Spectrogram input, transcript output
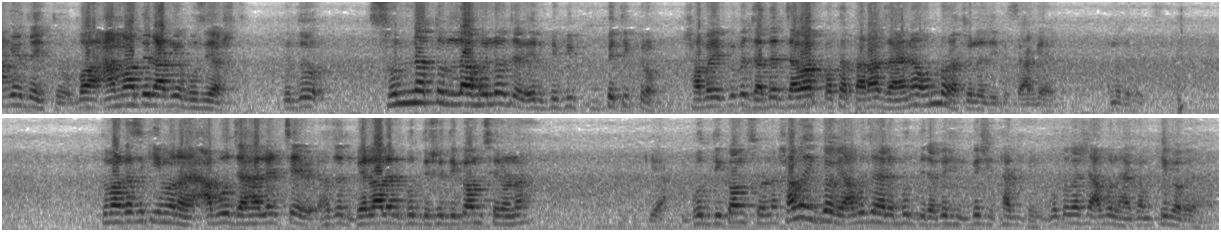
আগে যাইতো বা আমাদের আগে বুঝে আসতো। কিন্তু সুন্নাতুল্লাহ হলো যে এর ব্যতিক্রম। স্বাভাবিকভাবে যাদের যাওয়ার কথা তারা যায় না, অন্যরা চলে যেতেছে আগে তোমার কাছে কি মনে হয়? আবু জাহালের চেয়ে হজরত বেলালের বুদ্ধি শুদ্ধি কম ছিল না? বুদ্ধি কম ছিল না? স্বাভাবিকভাবে আবু জাহালের বুদ্ধিটা বেশি বেশি থাকবে। মতবাসী আবুল হাকাম কীভাবে হয়?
